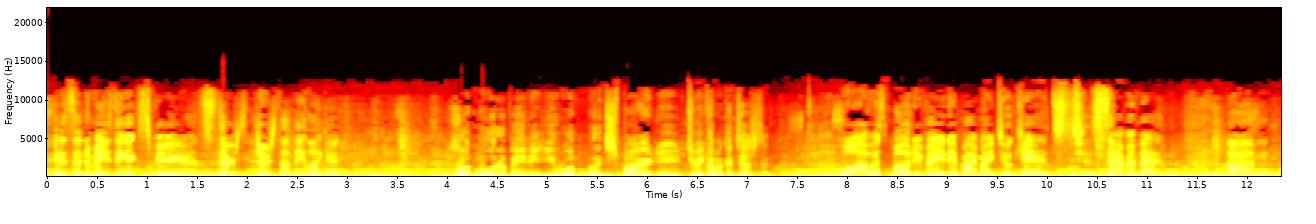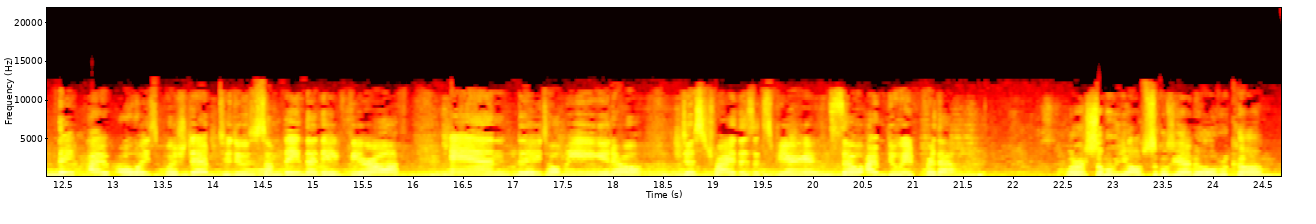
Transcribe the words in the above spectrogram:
it's an amazing experience. There's there's nothing like it. What motivated you? What inspired you to become a contestant? Well, I was motivated by my two kids, Sam and Ben. Um, they I always push them to do something that they fear of, and they told me, you know, just try this experience. So I'm doing it for them. What are some of the obstacles you had to overcome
